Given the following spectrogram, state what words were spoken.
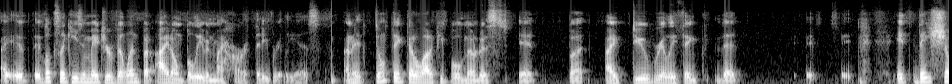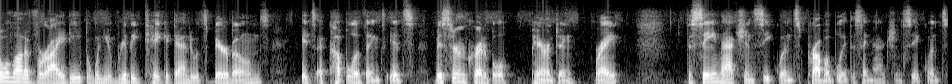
I, it, it looks like he's a major villain, but I don't believe in my heart that he really is. And I don't think that a lot of people noticed it, but I do really think that it, it it they show a lot of variety, but when you really take it down to its bare bones, it's a couple of things. It's Mr. Incredible parenting, right? The same action sequence, probably the same action sequence,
